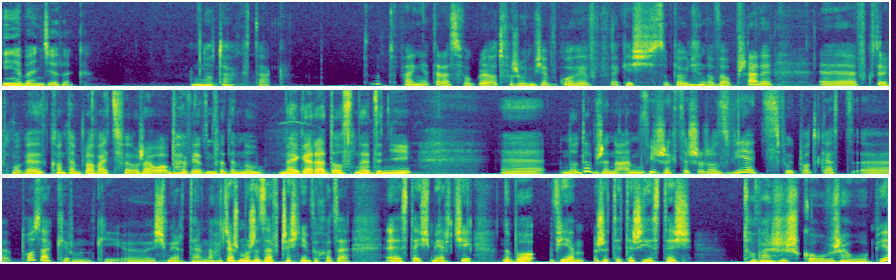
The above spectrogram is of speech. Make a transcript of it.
i nie będzie, tak? No tak, tak. To, to fajnie. Teraz w ogóle otworzyły mi się w głowie jakieś zupełnie nowe obszary. E, w których mogę kontemplować swoją żałobę, więc przede mną mega radosne dni. E, no dobrze, no ale mówisz, że chcesz rozwijać swój podcast e, poza kierunki śmiertelne, chociaż może za wcześnie wychodzę z tej śmierci, no bo wiem, że ty też jesteś towarzyszką w żałobie.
